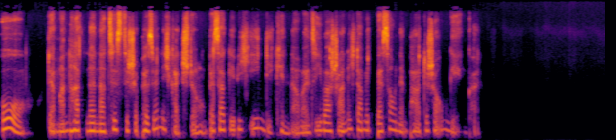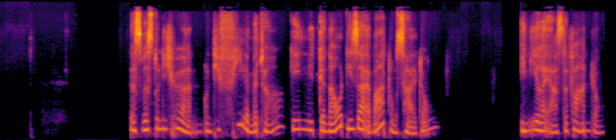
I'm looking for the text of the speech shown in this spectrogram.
oh, der Mann hat eine narzisstische Persönlichkeitsstörung, besser gebe ich ihm die Kinder, weil sie wahrscheinlich damit besser und empathischer umgehen können. Das wirst du nicht hören. Und die viele Mütter gehen mit genau dieser Erwartungshaltung in ihre erste Verhandlung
